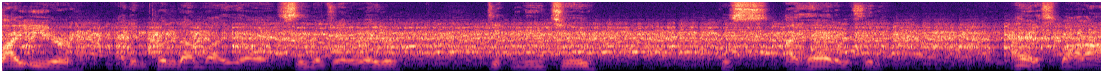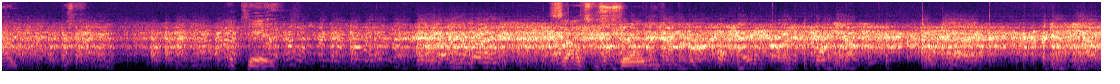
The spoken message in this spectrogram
by ear. I didn't put it on my uh, signal generator. Didn't need to because I had it within. I had a spot on. Okay. everybody arrived. Sounds distorted. Okay, all right, come on, shout. Again, shout.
